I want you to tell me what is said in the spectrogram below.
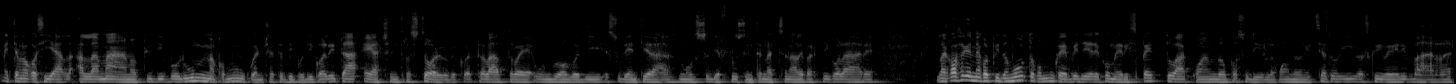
mettiamolo così, alla, alla, mano, più di volume, ma comunque un certo tipo di qualità è al centro storico, che tra l'altro è un luogo di studenti Erasmus, di afflusso internazionale particolare. La cosa che mi ha colpito molto comunque è vedere come rispetto a quando, posso dirlo, quando ho iniziato io a scrivere di bar,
